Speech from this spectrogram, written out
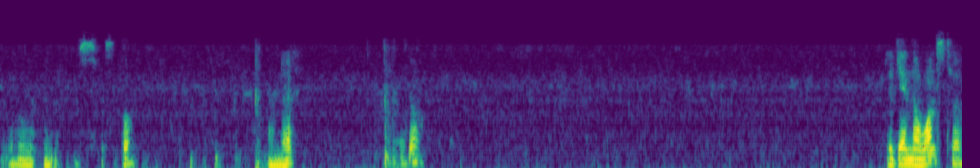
Show is visible. And up. There we go. The game now wants to.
